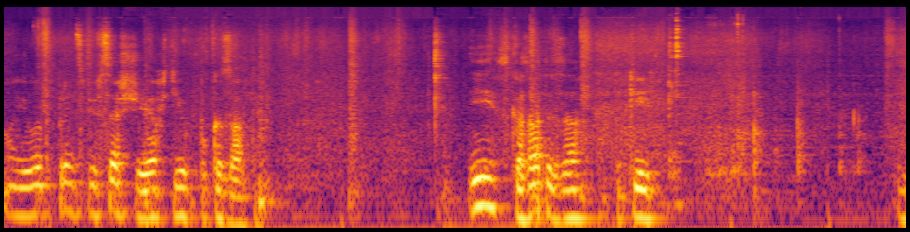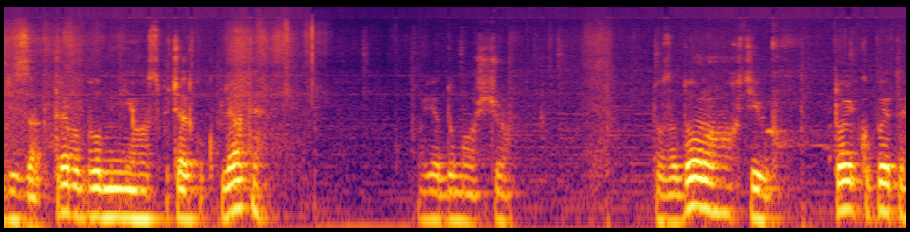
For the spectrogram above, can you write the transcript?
Ну і от в принципі все, що я хотів показати. І сказати за такий різак. Треба було мені його спочатку купляти. Я думав, що то задорого, хотів той купити,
